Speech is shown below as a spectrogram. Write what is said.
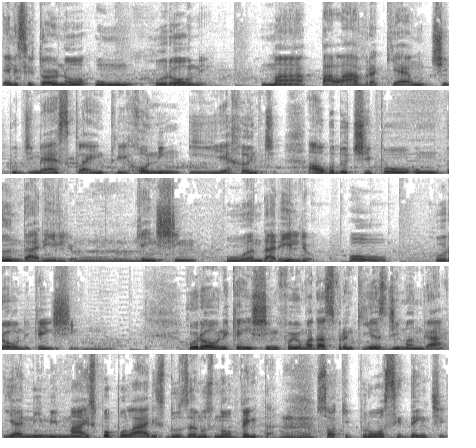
ele se tornou um Hurouni, uma palavra que é um tipo de mescla entre Ronin e errante, algo do tipo um andarilho, Kenshin o andarilho ou Hurouni Kenshin. Rurouni Kenshin foi uma das franquias de mangá e anime mais populares dos anos 90. Só que pro ocidente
